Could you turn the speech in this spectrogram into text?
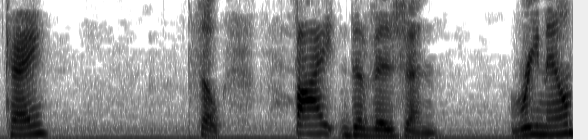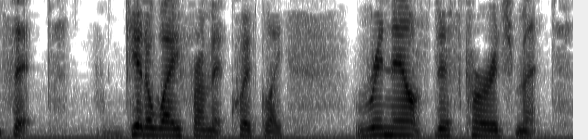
Okay? So fight division. Renounce it. Get away from it quickly. Renounce discouragement.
